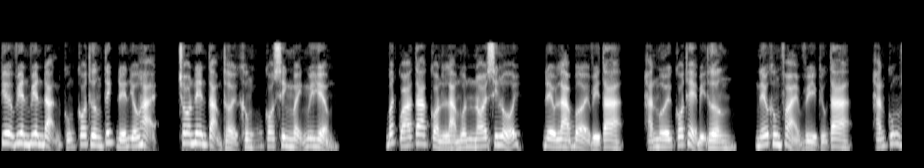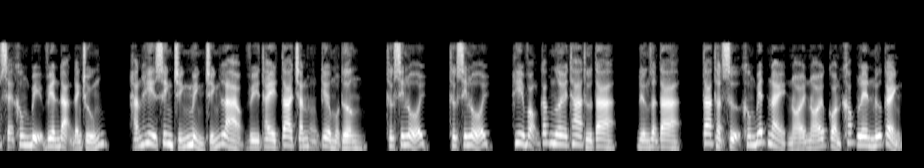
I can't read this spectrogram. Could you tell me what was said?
kia viên viên đạn cũng có thương tích đến yếu hại, cho nên tạm thời không có sinh mệnh nguy hiểm. Bất quá ta còn là muốn nói xin lỗi, đều là bởi vì ta, hắn mới có thể bị thương, nếu không phải vì cứu ta, hắn cũng sẽ không bị viên đạn đánh trúng. Hắn hy sinh chính mình chính là vì thay ta chắn kia một thương, thực xin lỗi, thực xin lỗi, hy vọng các ngươi tha thứ ta, đừng giận ta, ta thật sự không biết này nói nói còn khóc lên nữ cảnh,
